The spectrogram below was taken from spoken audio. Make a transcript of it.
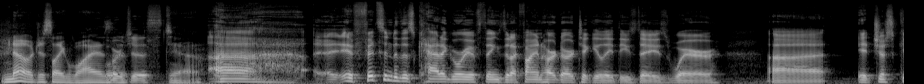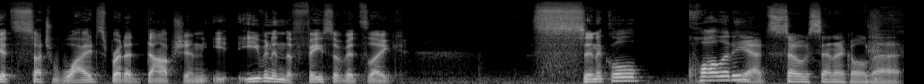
No, just like why is Or it? Or just yeah. Uh, it fits into this category of things that I find hard to articulate these days, where uh, it just gets such widespread adoption, e- even in the face of its like cynical quality. yeah, it's so cynical that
